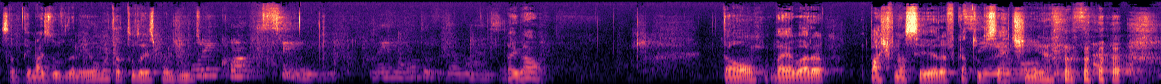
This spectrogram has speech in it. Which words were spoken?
Você não tem mais dúvida nenhuma, tá tudo respondido? Por enquanto, sim. Nenhuma dúvida mais. Né? Legal. Então, vai agora parte financeira, ficar sim, tudo certinho.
